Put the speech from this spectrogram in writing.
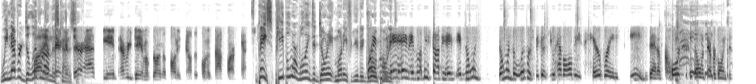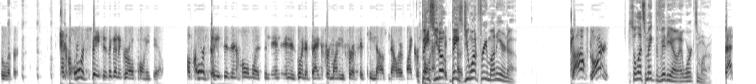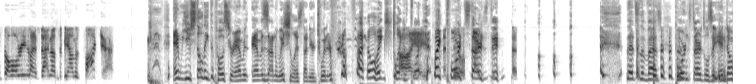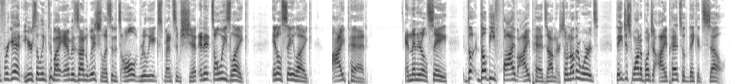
We never deliver Well, on this kind of if stuff. They're asking Abe every day if I'm growing a ponytail. This one is not far fetched. Bass people were willing to donate money for you to grow a Wait, pony. Hey, hey, hey, let me stop you. Hey, hey, no one, no one delivers because you have all these harebrained schemes that, of course, no one's ever going to deliver. Of course, Space isn't going to grow a ponytail. Of course, Bass isn't homeless and, and, and is going to beg for money for a fifteen thousand dollar microphone. Bass, you don't. Bass, do you want free money or no? Oh, of course. So let's make the video at work tomorrow. That's the whole reason I signed up to be on this podcast. And you still need to post your Amazon wish list on your Twitter profile, like like, Oh, porn, yeah, yeah. like porn stars do. That's the best. Porn stars will say, and don't forget, here's a link to my Amazon wish list, and it's all really expensive shit. And it's always like, it'll say like iPad, and then it'll say th- there'll be five iPads on there. So in other words, they just want a bunch of iPads so that they could sell.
